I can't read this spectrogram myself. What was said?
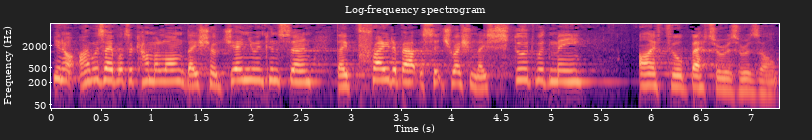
You know, I was able to come along. They showed genuine concern. They prayed about the situation. They stood with me. I feel better as a result.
